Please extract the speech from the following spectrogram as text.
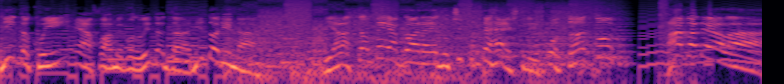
Nidoqueen é a forma evoluída da Nidorina. E ela também agora é do tipo terrestre, portanto, água dela!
